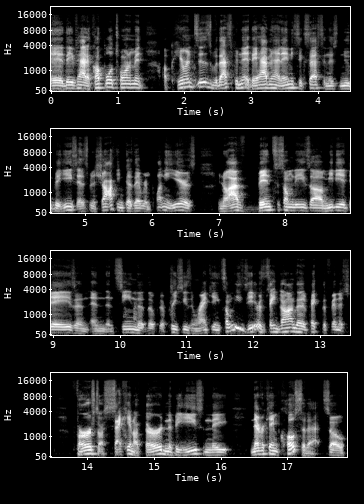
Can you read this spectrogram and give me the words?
Uh, they've had a couple of tournament appearances, but that's been it. They haven't had any success in this new Big East. And it's been shocking because there have been plenty of years. You know, I've been to some of these uh, media days and and, and seen the, the, the preseason rankings. Some of these years, St. John's had picked to finish first or second or third in the Big East, and they never came close to that. So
